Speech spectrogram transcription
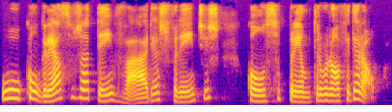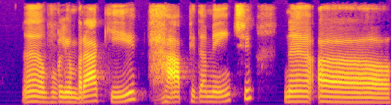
o Congresso já tem várias frentes com o Supremo Tribunal Federal. Né? Vou lembrar aqui rapidamente né, a,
